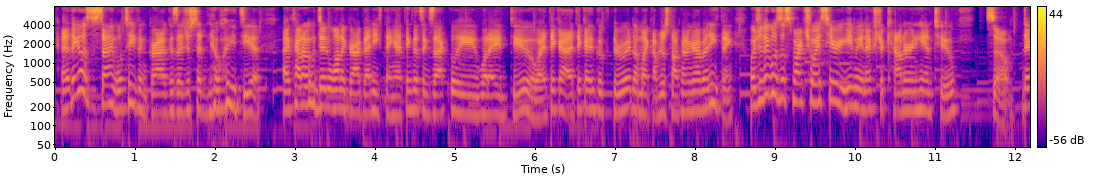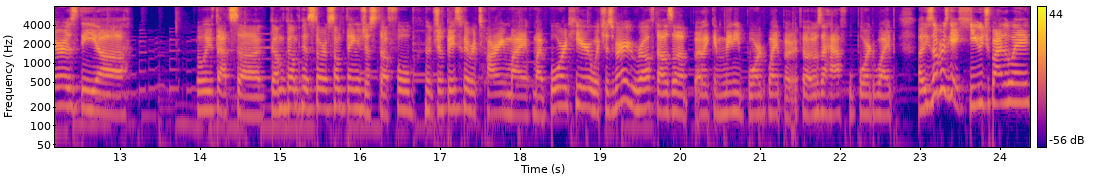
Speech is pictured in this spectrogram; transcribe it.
And I think I was deciding what to even grab because I just had no idea. I kind of didn't want to grab anything. I think that's exactly what I do. I think I, I think I go through it. I'm like, I'm just not to grab anything, which I think was a smart choice here. He gave me an extra counter in hand too. So there is the uh, believe that's a Gum Gum Pistol or something. Just a full, just basically retiring my my board here, which is very rough. That was a like a mini board wipe, but it was a half board wipe. Uh, these numbers get huge, by the way.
